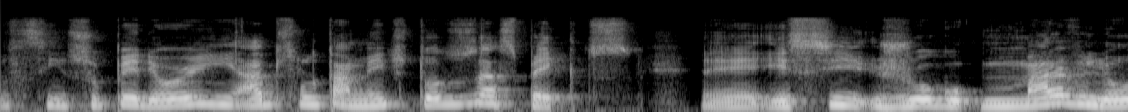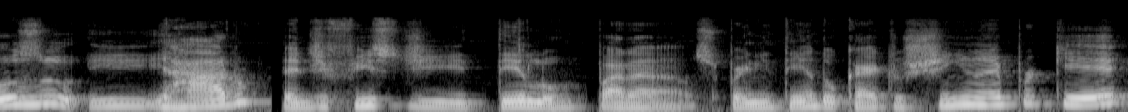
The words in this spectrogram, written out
assim, superior em absolutamente todos os aspectos. É, esse jogo maravilhoso e raro, é difícil de tê-lo para o Super Nintendo, o cartuchinho, né? Porque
